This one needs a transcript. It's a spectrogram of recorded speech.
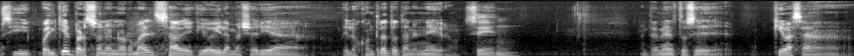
si cualquier persona normal sabe que hoy la mayoría de los contratos están en negro. Sí. ¿Entendés? Entonces, ¿qué vas a...?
